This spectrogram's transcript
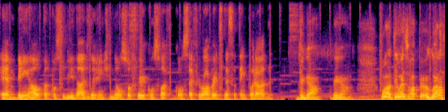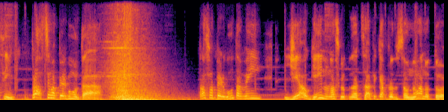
é bem alta a possibilidade da gente não sofrer com o Seth Roberts nessa temporada. Legal, legal. Bom, tem mais uma. Agora sim, próxima pergunta. Próxima pergunta vem de alguém no nosso grupo no WhatsApp que a produção não anotou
